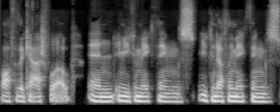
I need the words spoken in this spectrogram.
off of the cash flow. And and you can make things you can definitely make things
